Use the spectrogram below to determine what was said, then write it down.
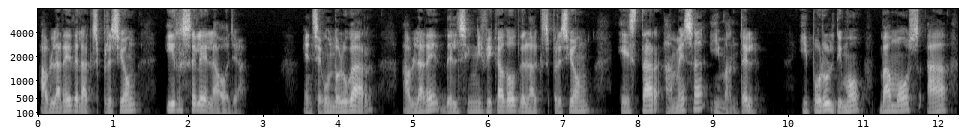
hablaré de la expresión írsele la olla. En segundo lugar, hablaré del significado de la expresión estar a mesa y mantel. Y por último, vamos a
